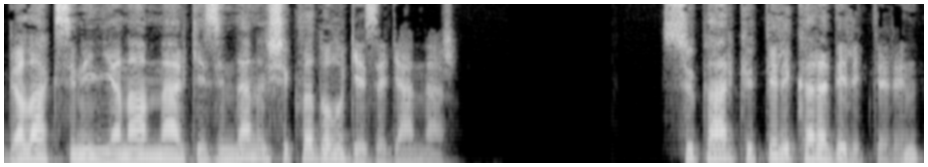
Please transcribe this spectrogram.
Galaksinin yanan merkezinden ışıkla dolu gezegenler. Süper kütleli kara deliklerin,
